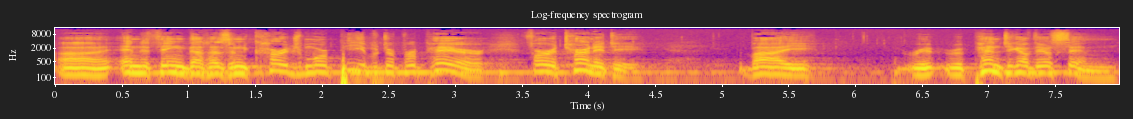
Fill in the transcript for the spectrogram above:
uh, anything that has encouraged more people to prepare for eternity by re- repenting of their sin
